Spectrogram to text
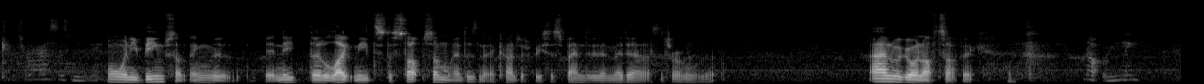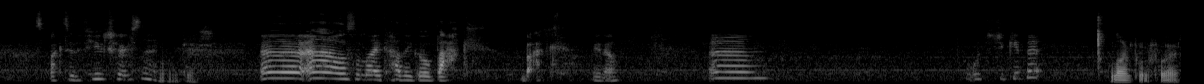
get their asses moving. well, when you beam something, the- it need the light needs to stop somewhere, doesn't it? It can't just be suspended in midair. That's the trouble with it. And we're going off topic, Not really. It's Back to the Future, isn't it? I guess. Uh, and I also like how they go back, back, you know. Um, what did you give it? Nine point five.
